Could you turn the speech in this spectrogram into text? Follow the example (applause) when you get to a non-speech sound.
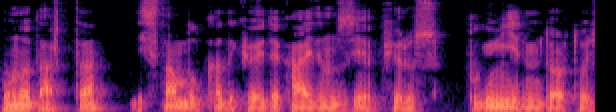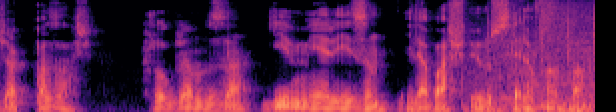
Monodark'ta İstanbul Kadıköy'de kaydımızı yapıyoruz. Bugün 24 Ocak Pazar. Programımıza Give Me a Reason ile başlıyoruz Selofan'dan.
